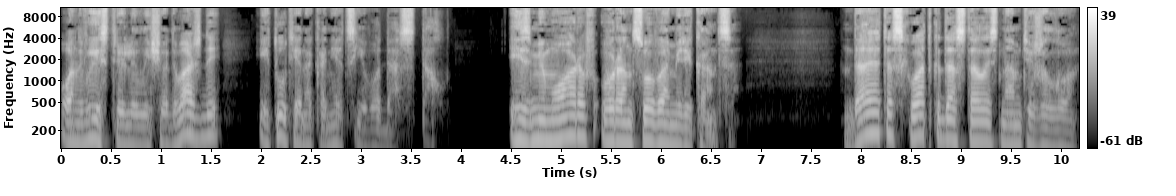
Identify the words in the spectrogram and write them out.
Он выстрелил еще дважды и тут я, наконец, его достал. Из мемуаров Воронцова-американца. Да, эта схватка досталась нам тяжело.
